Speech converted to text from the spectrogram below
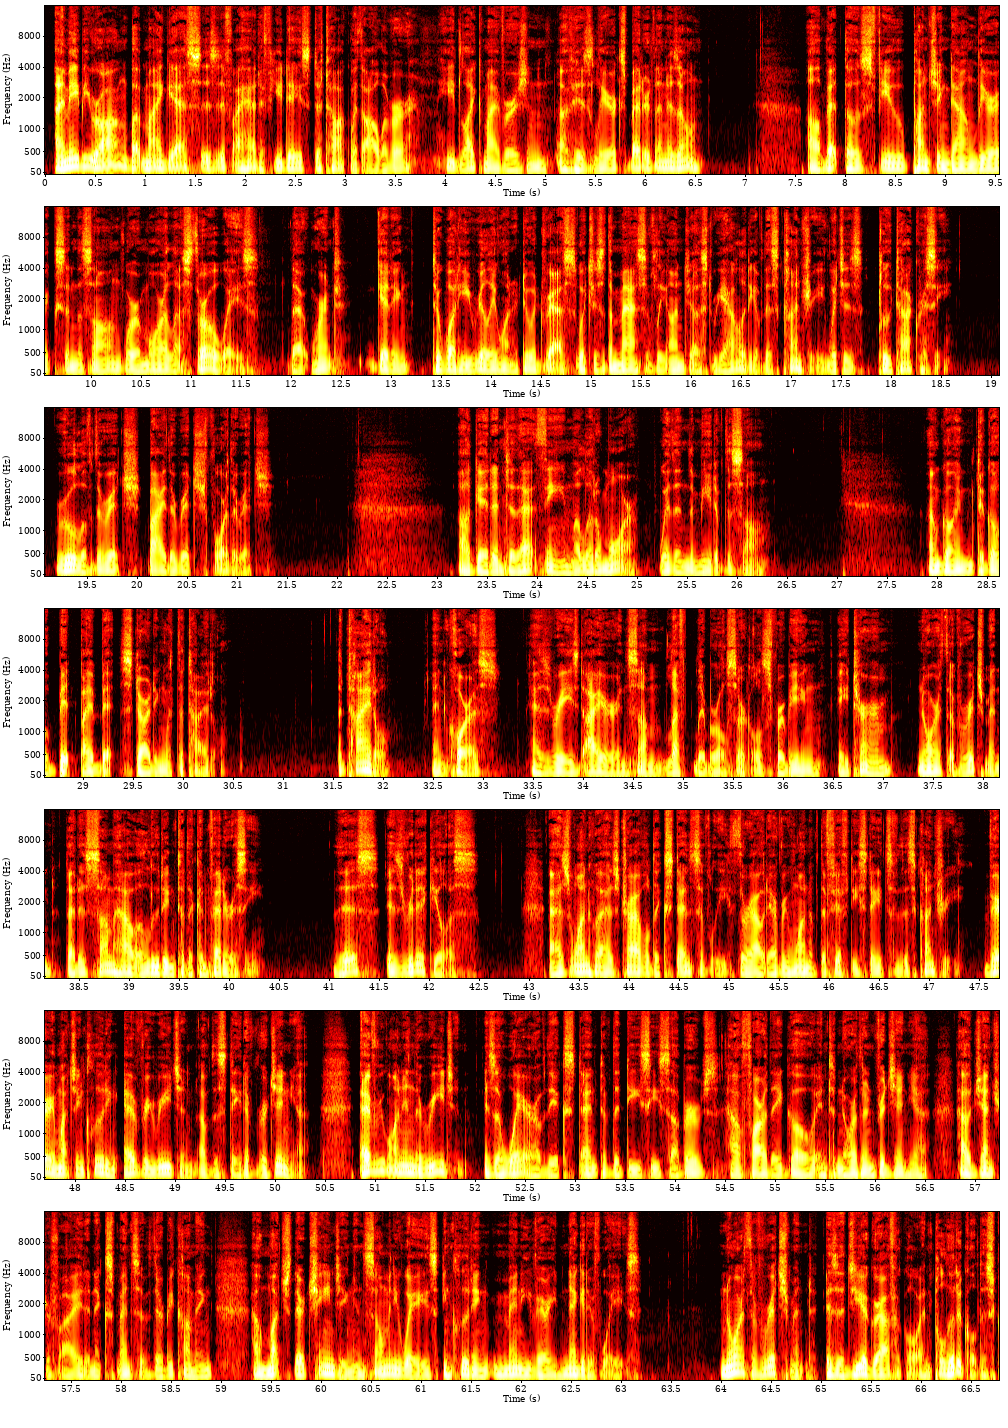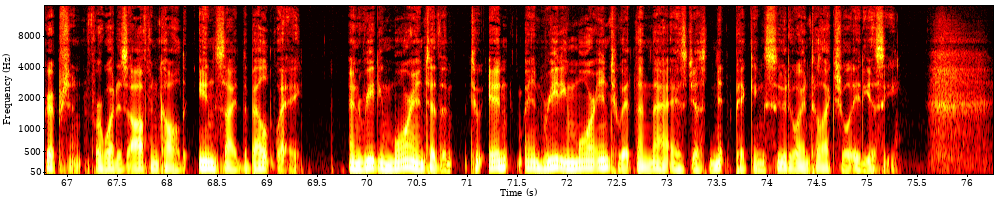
I may be wrong, but my guess is if I had a few days to talk with Oliver, he'd like my version of his lyrics better than his own. I'll bet those few punching down lyrics in the song were more or less throwaways that weren't getting to what he really wanted to address, which is the massively unjust reality of this country, which is plutocracy rule of the rich, by the rich, for the rich. I'll get into that theme a little more within the meat of the song. I'm going to go bit by bit, starting with the title. The title and chorus has raised ire in some left liberal circles for being a term north of Richmond that is somehow alluding to the Confederacy. This is ridiculous. As one who has traveled extensively throughout every one of the 50 states of this country, very much including every region of the state of Virginia, everyone in the region is aware of the extent of the DC suburbs, how far they go into northern Virginia, how gentrified and expensive they're becoming, how much they're changing in so many ways, including many very negative ways. North of Richmond is a geographical and political description for what is often called inside the Beltway, and reading more into the to in, and reading more into it than that is just nitpicking pseudo-intellectual idiocy.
